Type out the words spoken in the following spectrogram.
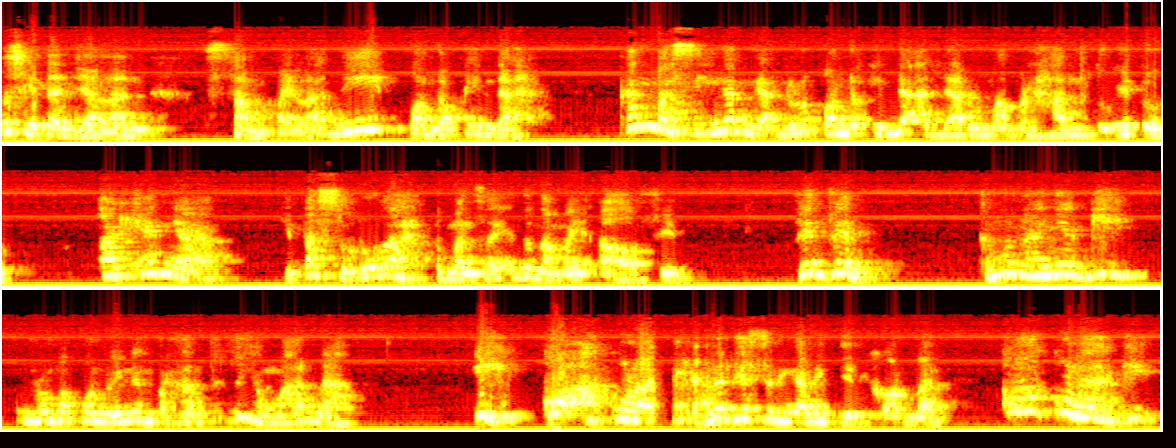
Terus kita jalan sampailah di Pondok Indah. Kan masih ingat nggak dulu Pondok Indah ada rumah berhantu itu. Akhirnya kita suruhlah teman saya itu namanya Alvin. Vin, Vin, kamu nanya Gi, rumah pondok ini berhantu itu yang mana? Ih, kok aku lagi? Karena dia sering kali jadi korban. Kok aku lagi?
